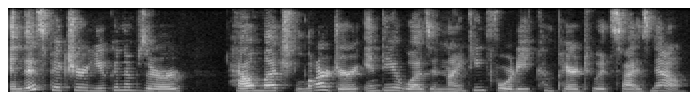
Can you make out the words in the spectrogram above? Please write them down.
In this picture, you can observe how much larger India was in 1940 compared to its size now.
